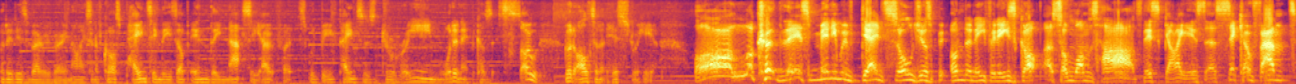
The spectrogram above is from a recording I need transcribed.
But it is very very nice. And of course painting these up in the Nazi outfits would be painter's dream wouldn't it? Because it's so good alternate history here. Oh look at this mini with dead soldiers underneath and he's got uh, someone's heart. This guy is a sycophant.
